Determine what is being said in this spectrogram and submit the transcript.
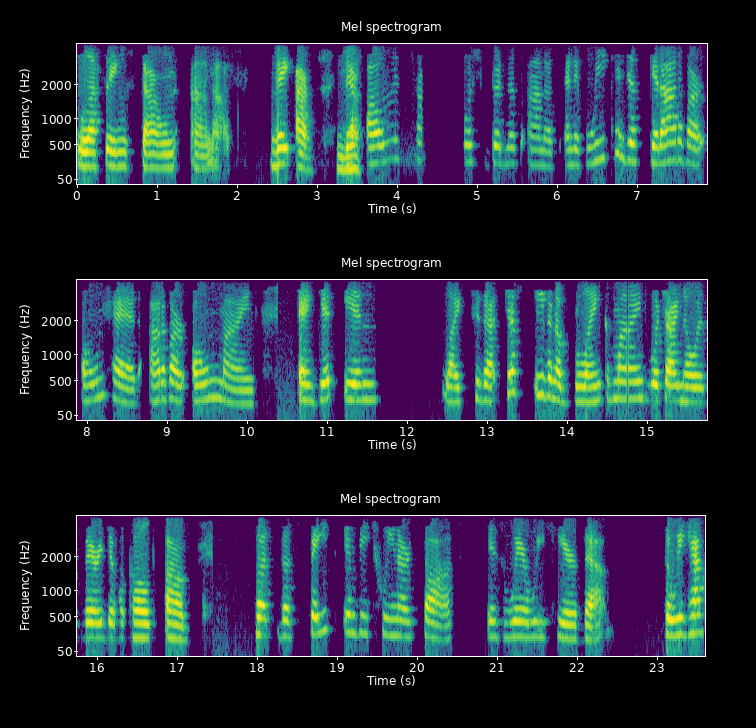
blessings down on us. They are. Yes. They're always trying push goodness on us. And if we can just get out of our own head, out of our own mind, and get in like to that just even a blank mind, which I know is very difficult. Um, but the space in between our thoughts is where we hear them. So we have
